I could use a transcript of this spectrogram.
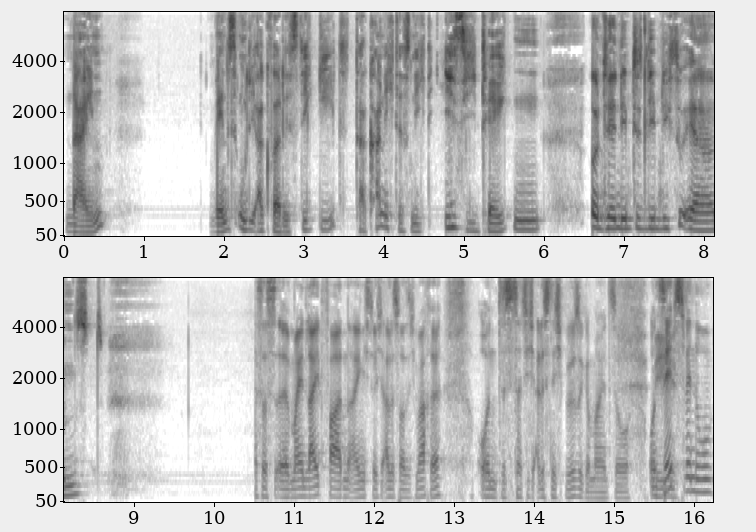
Nein, wenn es um die Aquaristik geht, da kann ich das nicht easy taken und der nimmt das Leben nicht so ernst. Das ist äh, mein Leitfaden eigentlich durch alles, was ich mache. Und das ist natürlich alles nicht böse gemeint so. Und Nee. selbst wenn du,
